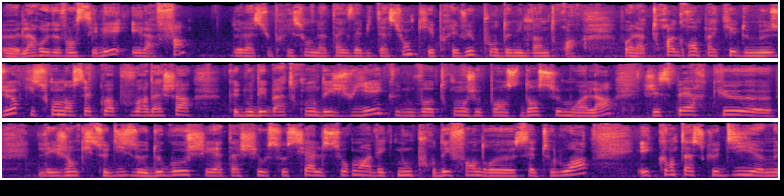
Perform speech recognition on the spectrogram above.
la redevance scellée et la fin de la suppression de la taxe d'habitation qui est prévue pour 2023. Voilà trois grands paquets de mesures qui seront dans cette loi pouvoir d'achat que nous débattrons dès juillet, que nous voterons, je pense, dans ce mois-là. J'espère que euh, les gens qui se disent de gauche et attachés au social seront avec nous pour défendre euh, cette loi. Et quant à ce que dit euh, M.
